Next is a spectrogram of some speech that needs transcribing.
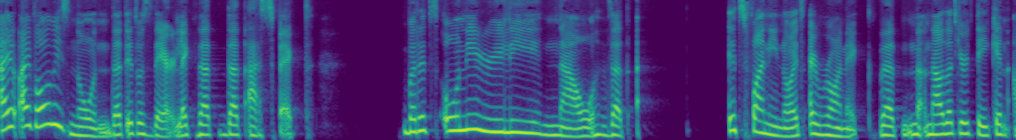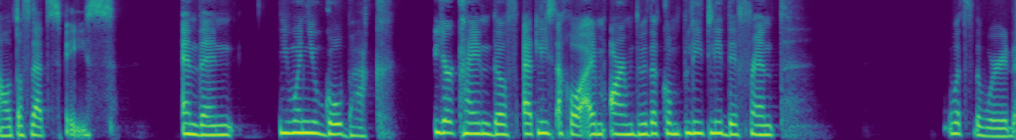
I, I've always known that it was there, like that that aspect. But it's only really now that it's funny, no? It's ironic that now that you're taken out of that space, and then you, when you go back, you're kind of at least ako, I'm armed with a completely different. What's the word?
